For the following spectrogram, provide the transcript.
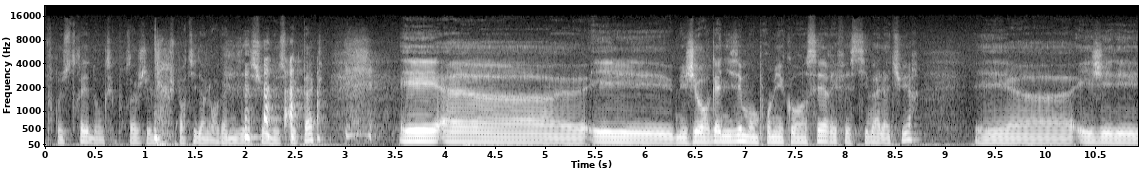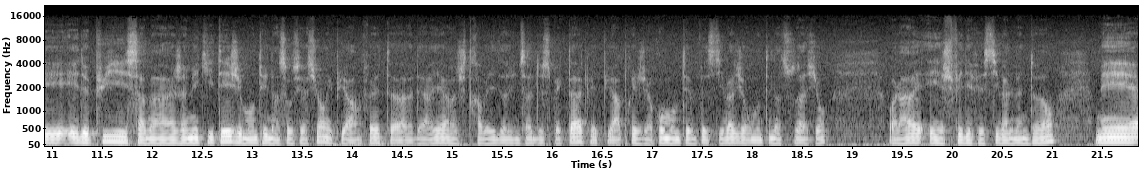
frustré, donc c'est pour ça que je suis parti dans l'organisation du spectacle. Et, euh, et, mais j'ai organisé mon premier concert et festival à Tuire. Et, euh, et, et depuis, ça m'a jamais quitté. J'ai monté une association, et puis en fait, derrière, j'ai travaillé dans une salle de spectacle, et puis après, j'ai remonté un festival, j'ai remonté une association. Voilà, et je fais des festivals maintenant. Mais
